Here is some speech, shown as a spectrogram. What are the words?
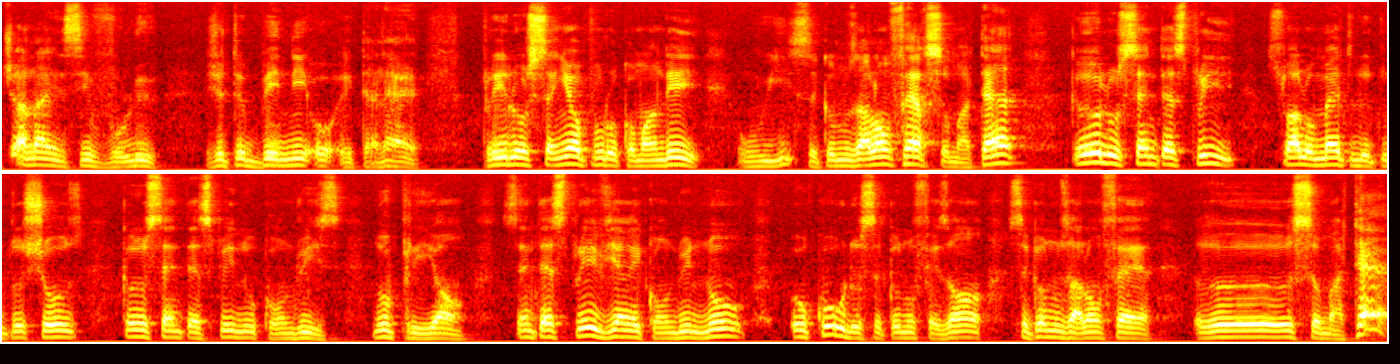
Tu en as ainsi voulu. Je te bénis, ô Éternel. Prie le Seigneur pour recommander, oui, ce que nous allons faire ce matin. Que le Saint-Esprit soit le maître de toutes choses. Que le Saint-Esprit nous conduise. Nous prions. Saint-Esprit, viens et conduis-nous au cours de ce que nous faisons, ce que nous allons faire euh, ce matin.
